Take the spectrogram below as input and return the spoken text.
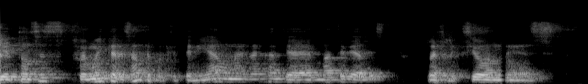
Y entonces fue muy interesante porque tenía una gran cantidad de materiales, reflexiones,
